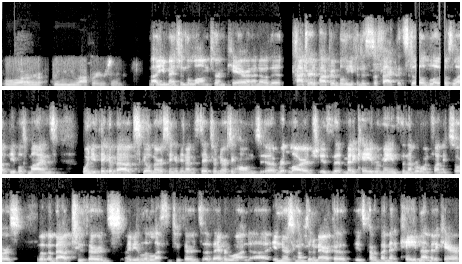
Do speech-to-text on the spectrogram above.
or bringing new operators in. Uh, you mentioned the long-term care, and I know that contrary to popular belief, and this is a fact that still blows a lot of people's minds when you think about skilled nursing in the United States or nursing homes uh, writ large, is that Medicaid remains the number one funding source about two thirds, maybe a little less than two thirds of everyone uh, in nursing homes in America is covered by Medicaid, not Medicare.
